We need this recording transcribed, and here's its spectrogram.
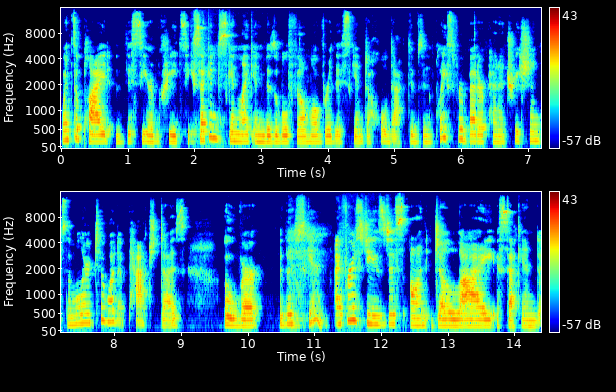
Once applied, this serum creates a second skin-like invisible film over the skin to hold actives in place for better penetration, similar to what a patch does over the skin. I first used this on July 2nd.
